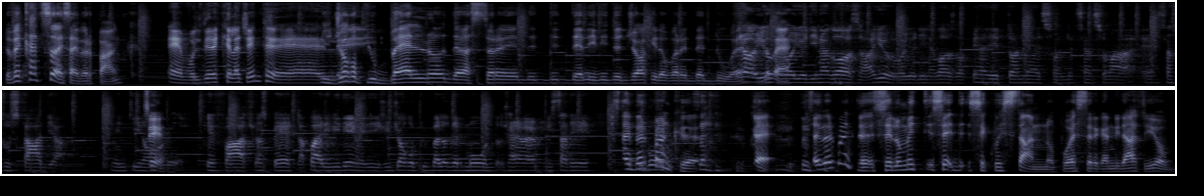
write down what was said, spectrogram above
Dove cazzo è Cyberpunk? Eh, vuol dire che la gente... È Il le- gioco più bello della storia de- de- dei videogiochi dopo Red Dead 2. Però io Dov'è? voglio dire una cosa, io voglio dire una cosa, ho appena detto a Nelson, nel senso, ma eh, sta su Stadia 29, che faccio? Aspetta, poi arrivi te e mi dici il gioco più bello del mondo, cioè eh, mi state... Cyberpunk, tipo- cioè, Cyberpunk se, lo metti, se, se quest'anno può essere candidato, io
